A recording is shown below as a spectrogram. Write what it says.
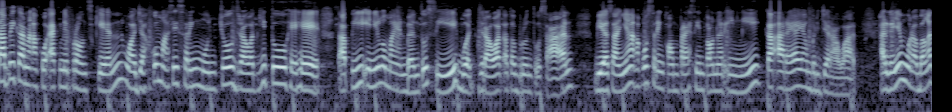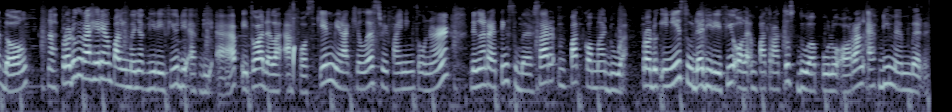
Tapi karena aku acne prone skin, wajahku masih sering muncul jerawat gitu, hehe. Tapi ini lumayan bantu sih buat jerawat atau beruntusan. Biasanya aku sering kompresin toner ini ke area yang berjerawat. Harganya murah banget dong. Nah, produk terakhir yang paling banyak di-review di FD App itu adalah Avoskin Miraculous Refining Toner dengan rating sebesar 4,2. Produk ini sudah direview oleh 420 orang FD member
